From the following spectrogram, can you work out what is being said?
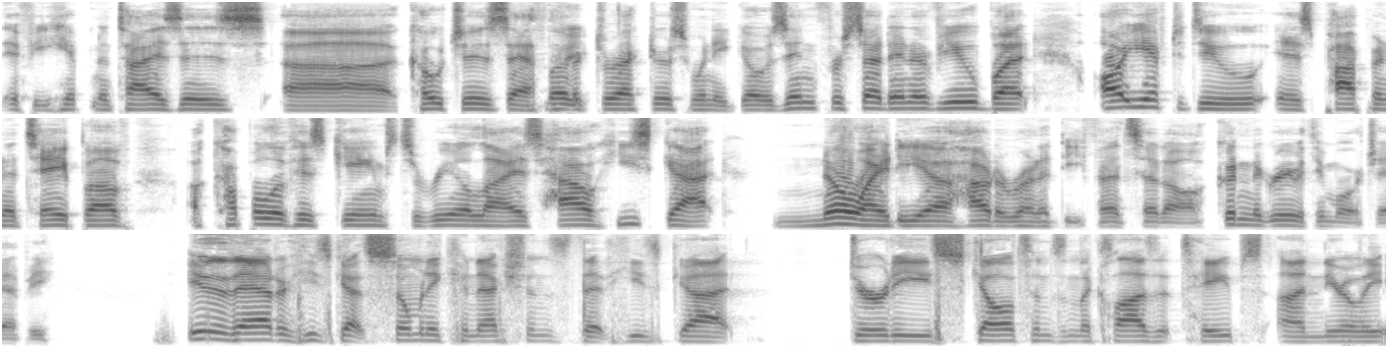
if he hypnotizes uh, coaches, athletic directors when he goes in for said interview. But all you have to do is pop in a tape of a couple of his games to realize how he's got no idea how to run a defense at all. Couldn't agree with you more, Chappie. Either that or he's got so many connections that he's got dirty skeletons in the closet tapes on nearly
